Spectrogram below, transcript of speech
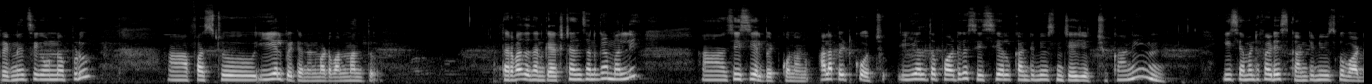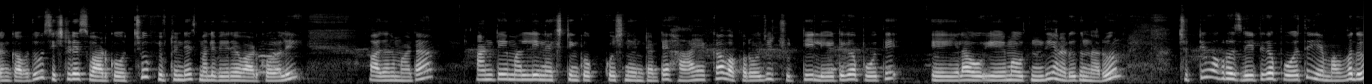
ప్రెగ్నెన్సీగా ఉన్నప్పుడు ఫస్ట్ ఈఎల్ పెట్టాను అనమాట వన్ మంత్ తర్వాత దానికి ఎక్స్టెన్షన్గా మళ్ళీ సీసీఎల్ పెట్టుకున్నాను. అలా పెట్టుకోవచ్చు. ఈఎల్తో పాటుగా సీసీఎల్ కంటిన్యూషన్ చేయొచ్చు. కానీ ఈ సెవెంటీ ఫైవ్ డేస్ కంటిన్యూస్గా వాడడం కావద్దు సిక్స్టీ డేస్ వాడుకోవచ్చు ఫిఫ్టీన్ డేస్ మళ్ళీ వేరే వాడుకోవాలి. అదనమాట అంటే మళ్ళీ నెక్స్ట్ ఇంకొక క్వశ్చన్ ఏంటంటే హాయ్ అక్క ఒకరోజు చుట్టి లేటుగా పోతే ఎలా ఏమవుతుంది? అని అడుగుతున్నారు. చుట్టి ఒకరోజు లేటుగా పోతే ఏమవ్వదు.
